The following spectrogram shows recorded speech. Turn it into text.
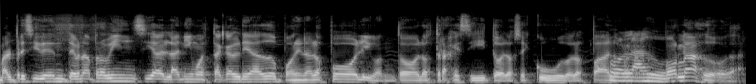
Va el presidente de una provincia, el ánimo está caldeado, ponen a los poli con todos los trajecitos, los escudos, los palos. Por las dudas. Por las dudas.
